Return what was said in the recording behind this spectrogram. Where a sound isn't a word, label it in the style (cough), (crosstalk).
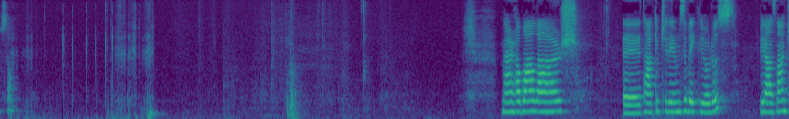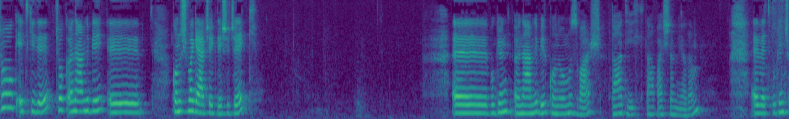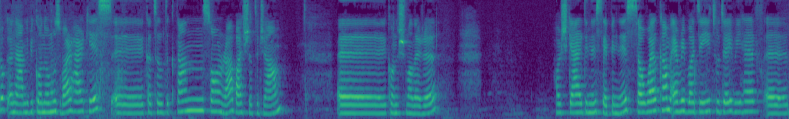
Sağ. Merhabalar. Ee, takipçilerimizi bekliyoruz. Birazdan çok etkili, çok önemli bir e, konuşma gerçekleşecek. Ee, bugün önemli bir konuğumuz var. Daha değil, daha başlamayalım. Evet, bugün çok önemli bir konuğumuz var. Herkes e, katıldıktan sonra başlatacağım e, konuşmaları. Hoş geldiniz hepiniz. So welcome everybody. Today we have a,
